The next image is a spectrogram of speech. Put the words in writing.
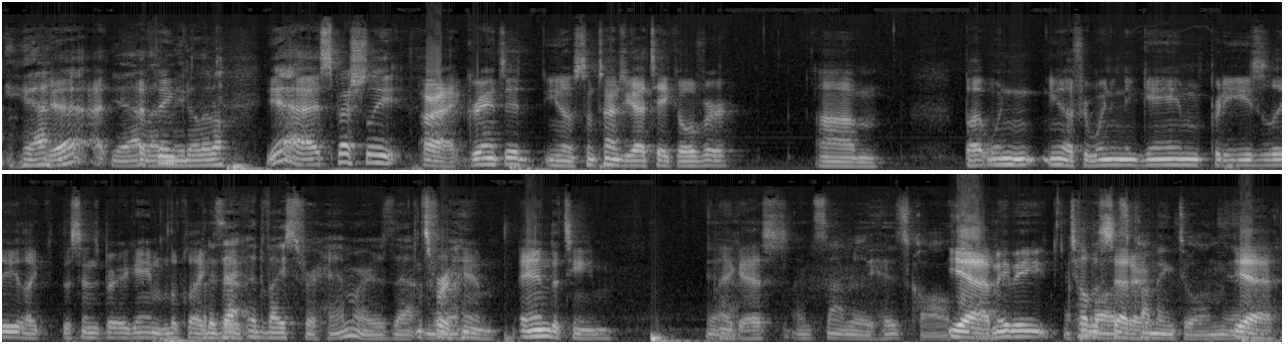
Yeah. Yeah, I- yeah, I let think- him eat a little. Yeah, especially all right. Granted, you know sometimes you got to take over, um, but when you know if you're winning the game pretty easily, like the Simsbury game, looked like But is they- that advice for him or is that it's for him and the team, Yeah. I guess. It's not really his call. Yeah, maybe tell the ball's setter. coming to him. Yeah. Yeah,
